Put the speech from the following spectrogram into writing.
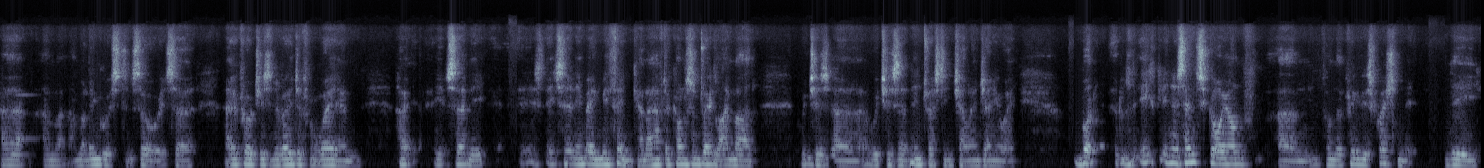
Uh, I'm, a, I'm a linguist, and so it's a, I approach it in a very different way, and I, it certainly it certainly made me think, and I have to concentrate like mad, which is uh, which is an interesting challenge anyway. But it, in a sense, going on um, from the previous question, the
